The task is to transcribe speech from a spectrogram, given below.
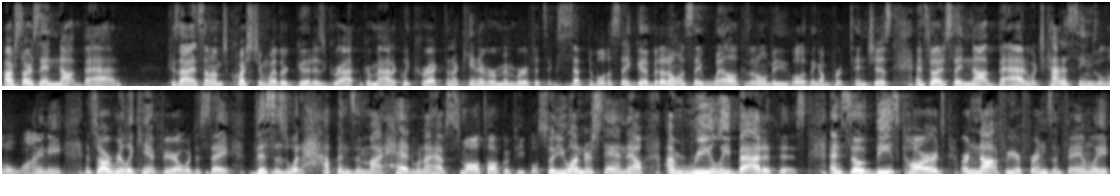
I'll start saying not bad because I sometimes question whether good is gra- grammatically correct, and I can't ever remember if it's acceptable to say good, but I don't want to say well because I don't want people to think I'm pretentious. And so I just say not bad, which kind of seems a little whiny. And so I really can't figure out what to say. This is what happens in my head when I have small talk with people. So you understand now, I'm really bad at this. And so these cards are not for your friends and family,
